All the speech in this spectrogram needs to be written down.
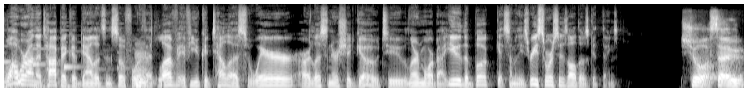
while we're on the topic of downloads and so forth, mm. I'd love if you could tell us where our listeners should go to learn more about you, the book, get some of these resources, all those good things. Sure. So,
